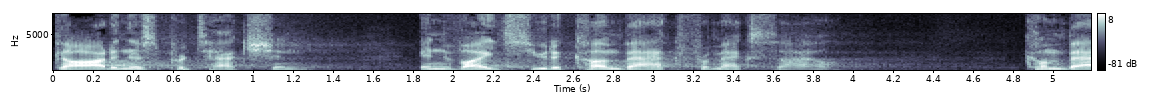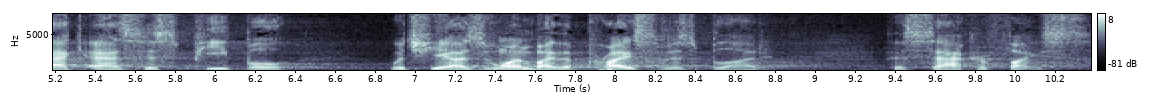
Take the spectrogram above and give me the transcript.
God, in His protection, invites you to come back from exile, come back as His people, which He has won by the price of His blood, the sacrifice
